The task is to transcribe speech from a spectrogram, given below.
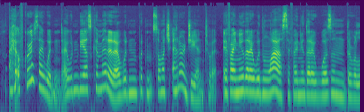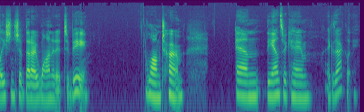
I, of course I wouldn't. I wouldn't be as committed. I wouldn't put so much energy into it. If I knew that I wouldn't last, if I knew that it wasn't the relationship that I wanted it to be long term. And the answer came exactly.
